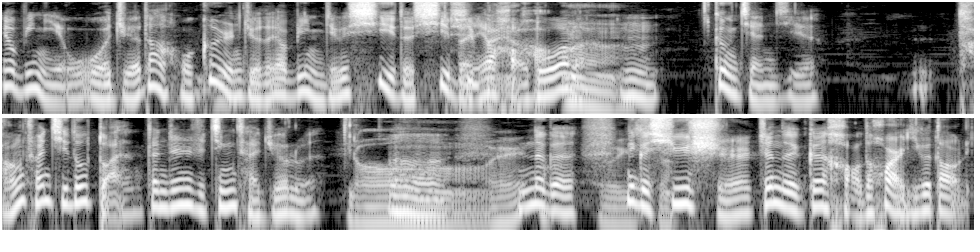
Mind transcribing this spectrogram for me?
要比你，我觉得啊我个人觉得要比你这个戏的戏戏本本要要好好多了，嗯嗯，更简洁。唐传奇都短，但真是精彩绝伦。哦，嗯，那个那个虚实，真的跟好的画一个道理。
